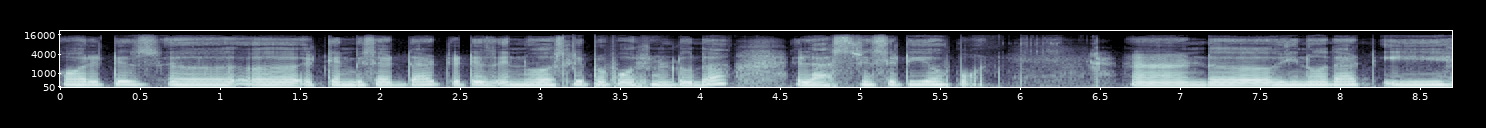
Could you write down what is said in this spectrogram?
Or it is uh, uh, it can be said that it is inversely proportional to the elasticity of bond. And uh, we know that E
